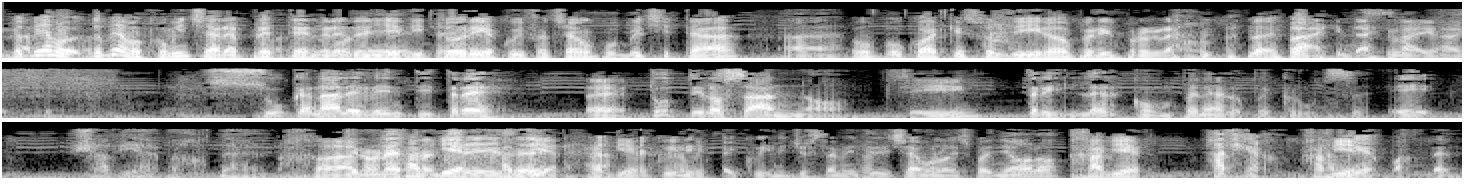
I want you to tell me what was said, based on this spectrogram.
Dobbiamo, con- dobbiamo cominciare a pretendere dagli editori a cui facciamo pubblicità Eh? un qualche soldino per il programma. Dai, vai, dai, vai, vai. Su canale 23, Eh, tutti lo sanno, sì. thriller con Penelope Cruz e Javier Bardem, Ja- che non è Javier, francese, Javier, Ah, Javier, e, quindi, Javier. e quindi giustamente diciamolo in spagnolo. Javier. Javier, Javier. Javier Bardem.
